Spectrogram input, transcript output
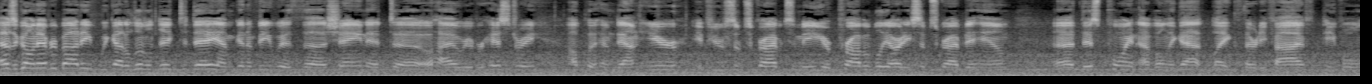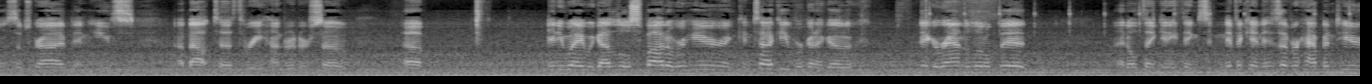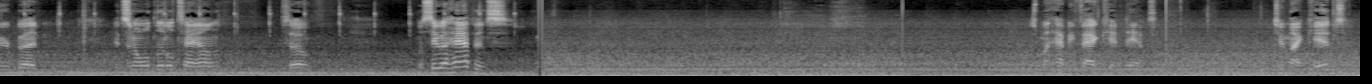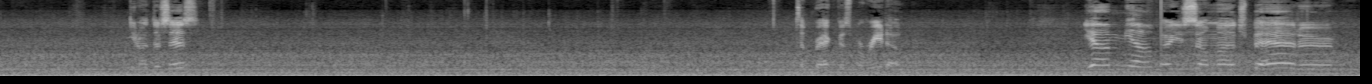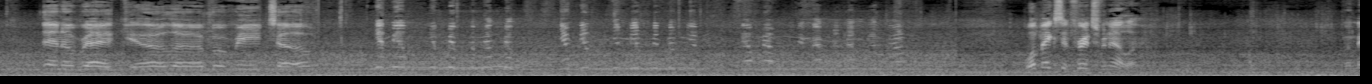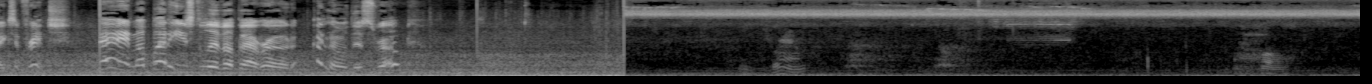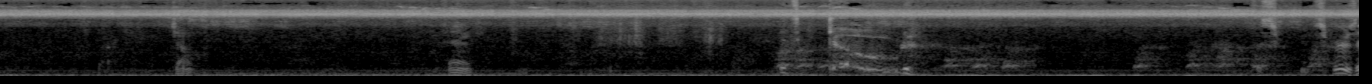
How's it going, everybody? We got a little dig today. I'm going to be with uh, Shane at uh, Ohio River History. I'll put him down here. If you're subscribed to me, you're probably already subscribed to him. Uh, at this point, I've only got like 35 people subscribed, and he's about to 300 or so. Uh, anyway, we got a little spot over here in Kentucky. We're going to go dig around a little bit. I don't think anything significant has ever happened here, but it's an old little town so we'll see what happens. It's my happy fat kid dancing. To my kids. You know what this is? It's a breakfast burrito. Yum yum, are you so much better than a regular burrito? Yum yum yum yum yum yum yum. What makes it French vanilla? What makes it French? Hey, my buddy used to live up that road. I know this road.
